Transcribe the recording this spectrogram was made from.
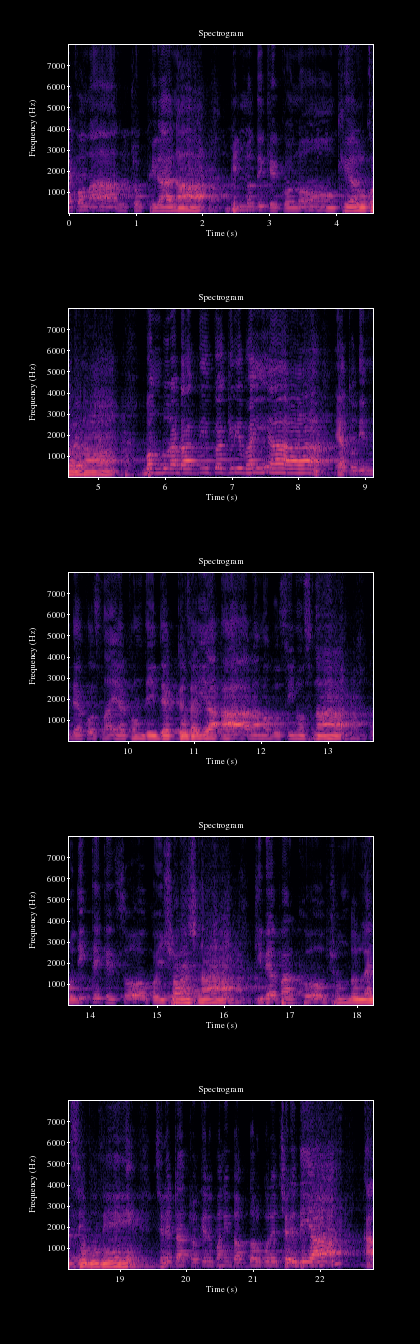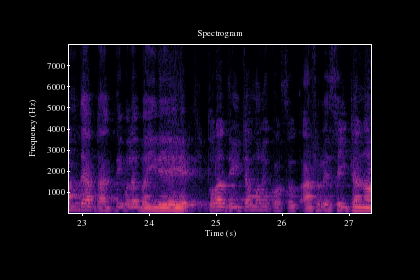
এখন আর চোখ ফিরায় না, ভিন্ন দিকে কোনো খেয়াল করে না। বন্ধুরা ডাক দিয়ে কিরে ভাইয়া, এতদিন দেখোস না, এখন দি দেখতে যাইয়া আর আমাগো চিনোস না। ওদিক থেকে চোখ ওই সরাস না। কি ব্যাপার, খুব সুন্দর লাগছে বুঝে? ছেলেটা চোখের পানি দরদর করে ছেড়ে দিয়া কান দেয়া ডাক দি বলে, বাইরে, তোরা যেইটা মনে করছ আসলে সেইটা না।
